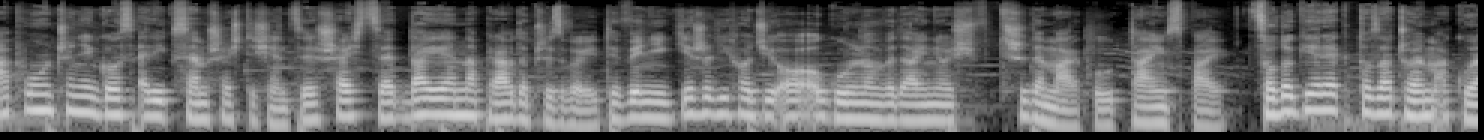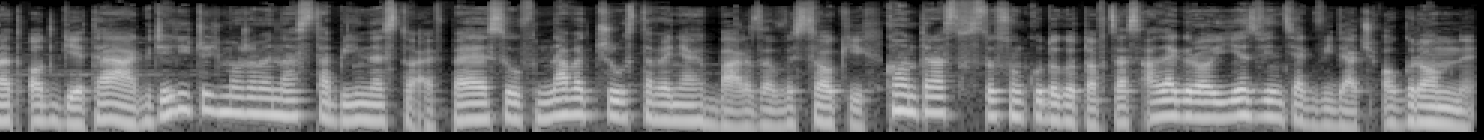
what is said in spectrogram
a połączenie go z RX-em 6600 daje naprawdę przyzwoity wynik, jeżeli chodzi o ogólną wydajność w 3D Marku TimeSpy. Co do gierek, to zacząłem akurat od GTA, gdzie liczyć możemy na stabilne 100 fps, nawet przy ustawieniach bardzo wysokich. Kontrast w stosunku do gotowca z Allegro jest więc jak widać ogromny.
